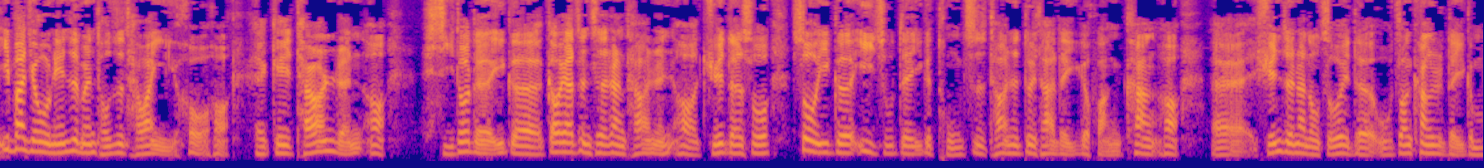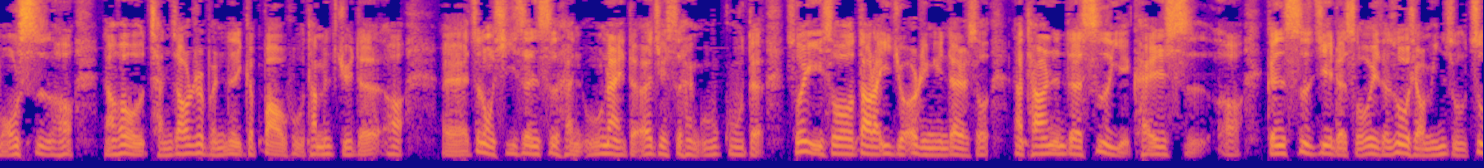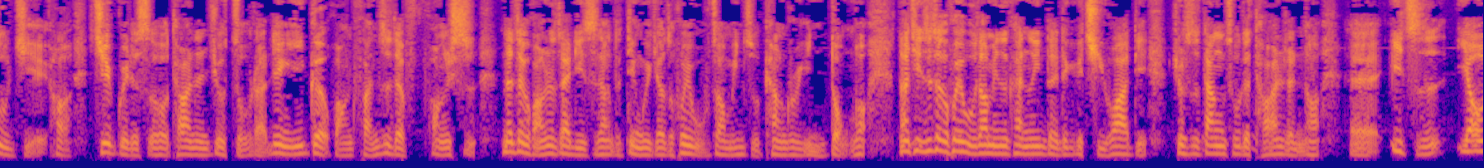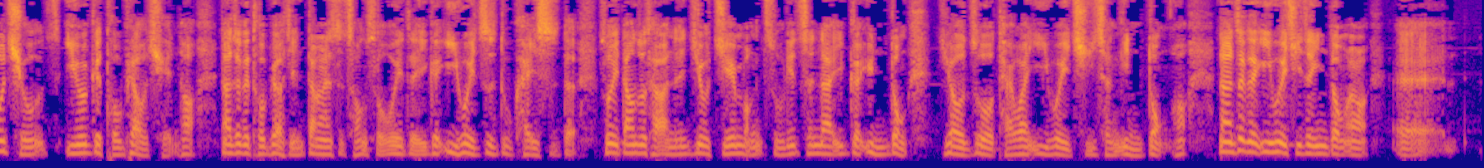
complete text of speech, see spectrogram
一八九五年日本人统治台湾以后，哈，呃，给台湾人啊许多的一个高压政策，让台湾人哈觉得说受一个异族的一个统治，台湾人对他的一个反抗，哈，呃，选择那种所谓的武装抗日的一个模式，哈，然后惨遭日本的一个报复，他们觉得哈。呃，这种牺牲是很无奈的，而且是很无辜的。所以说，到了一九二零年代的时候，那台湾人的视野开始啊，跟世界的所谓的弱小民族注解哈接轨的时候，台湾人就走了另一个反反日的方式。那这个反日在历史上的定位叫做非武装民主抗日运动哦。那其实这个非武装民主抗日运动的一个启发点，就是当初的台湾人啊，呃，一直要求有一个投票权哈。那这个投票权当然是从所谓的一个议会。会制度开始的，所以当初台湾人就结盟，组立成了一个运动，叫做台湾议会骑乘运动啊。那这个议会骑乘运动啊，呃。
